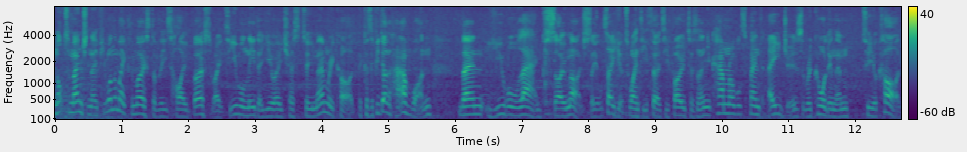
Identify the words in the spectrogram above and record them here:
Not to mention that if you want to make the most of these high burst rates, you will need a UHS 2 memory card because if you don't have one, then you will lag so much. So you'll take your 20, 30 photos and then your camera will spend ages recording them to your card.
